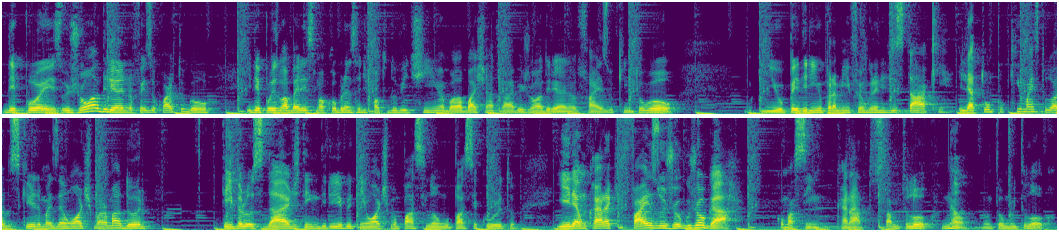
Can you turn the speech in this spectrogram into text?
Depois o João Adriano fez o quarto gol. E depois uma belíssima cobrança de falta do Vitinho, a bola bate na trave, o João Adriano faz o quinto gol. E o Pedrinho para mim foi um grande destaque. Ele atua um pouquinho mais pelo lado esquerdo, mas é um ótimo armador. tem velocidade, tem drible, tem um ótimo passe longo, passe curto. E ele é um cara que faz o jogo jogar. Como assim, Canato? Você tá muito louco? Não, não tô muito louco.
